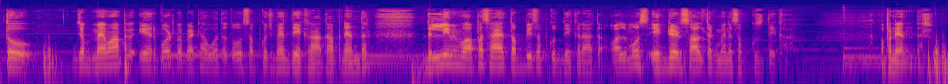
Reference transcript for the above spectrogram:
तो जब मैं वहाँ पे एयरपोर्ट पे बैठा हुआ था तो वो सब कुछ मैं देख रहा था अपने अंदर। दिल्ली में वापस आया, तब भी सब कुछ देख रहा था। ऑलमोस्ट एक डेढ़ साल तक मैंने सब कुछ देखा, अपने अंदर।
